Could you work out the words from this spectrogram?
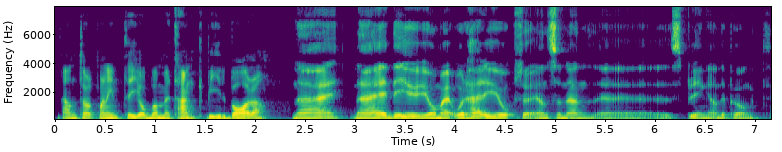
jag antar att man inte jobbar med tankbil bara. Nej, nej det är ju jag med. Och det här är ju också en sån där eh, springande punkt.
